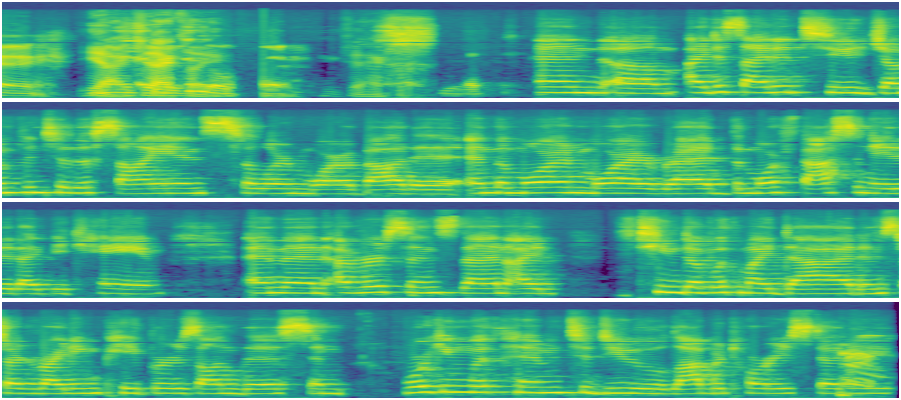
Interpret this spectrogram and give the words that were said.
Okay. Yeah, ninth exactly. Okay. Exactly. And um, I decided to jump into the science to learn more about it. And the more and more I read, the more fascinated I became. And then ever since then, I teamed up with my dad and started writing papers on this and working with him to do laboratory studies.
